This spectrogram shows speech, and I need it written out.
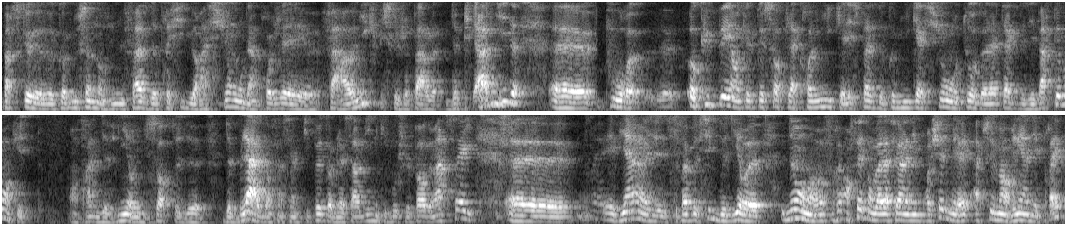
parce que comme nous sommes dans une phase de préfiguration d'un projet euh, pharaonique, puisque je parle de pyramide, euh, pour euh, occuper en quelque sorte la chronique et l'espace de communication autour de l'attaque des débarquements, qui est en train de devenir une sorte de, de blague, enfin c'est un petit peu comme la sardine qui bouche le port de Marseille, euh, eh bien c'est pas possible de dire euh, non, en fait on va la faire l'année prochaine, mais absolument rien n'est prêt.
